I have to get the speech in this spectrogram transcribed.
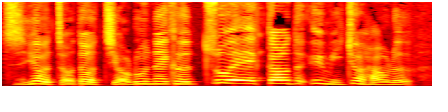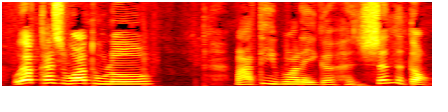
只要找到角落那颗最高的玉米就好了。我要开始挖土喽！马蒂挖了一个很深的洞，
